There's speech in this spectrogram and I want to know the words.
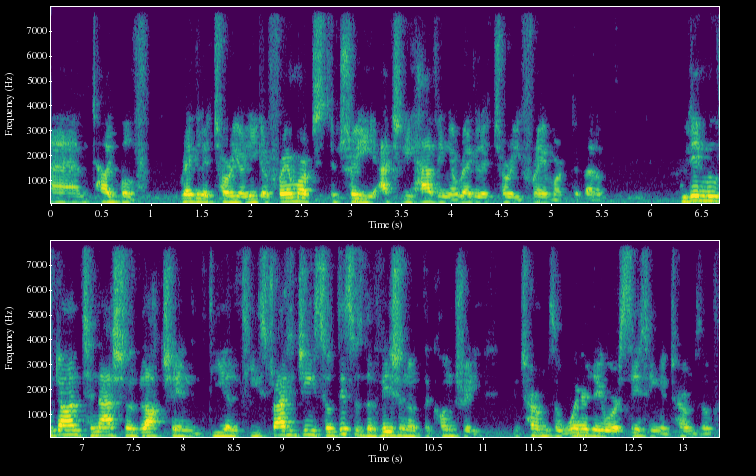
um, type of regulatory or legal frameworks to three actually having a regulatory framework developed. We then moved on to national blockchain DLT strategy. So this was the vision of the country in terms of where they were sitting, in terms of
